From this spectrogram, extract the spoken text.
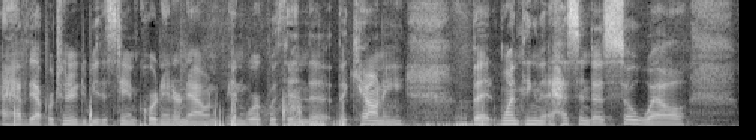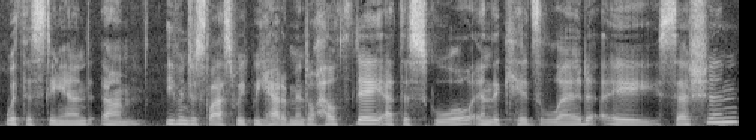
I have the opportunity to be the stand coordinator now and, and work within the, the county. But one thing that Hesston does so well with the stand, um, even just last week, we had a mental health day at the school, and the kids led a session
